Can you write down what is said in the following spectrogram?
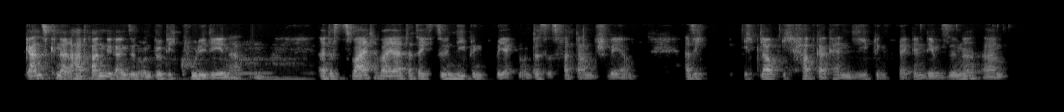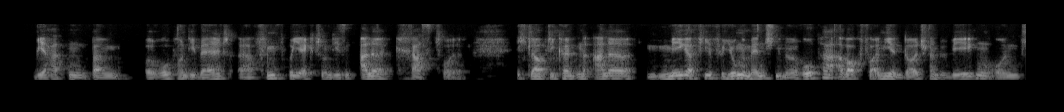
ganz knallhart rangegangen sind und wirklich coole Ideen hatten. Äh, das zweite war ja tatsächlich zu den Lieblingsprojekten und das ist verdammt schwer. Also ich ich glaube, ich habe gar kein Lieblingsprojekt in dem Sinne. Ähm, wir hatten beim Europa und die Welt äh, fünf Projekte und die sind alle krass toll. Ich glaube, die könnten alle mega viel für junge Menschen in Europa, aber auch vor allem hier in Deutschland bewegen und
